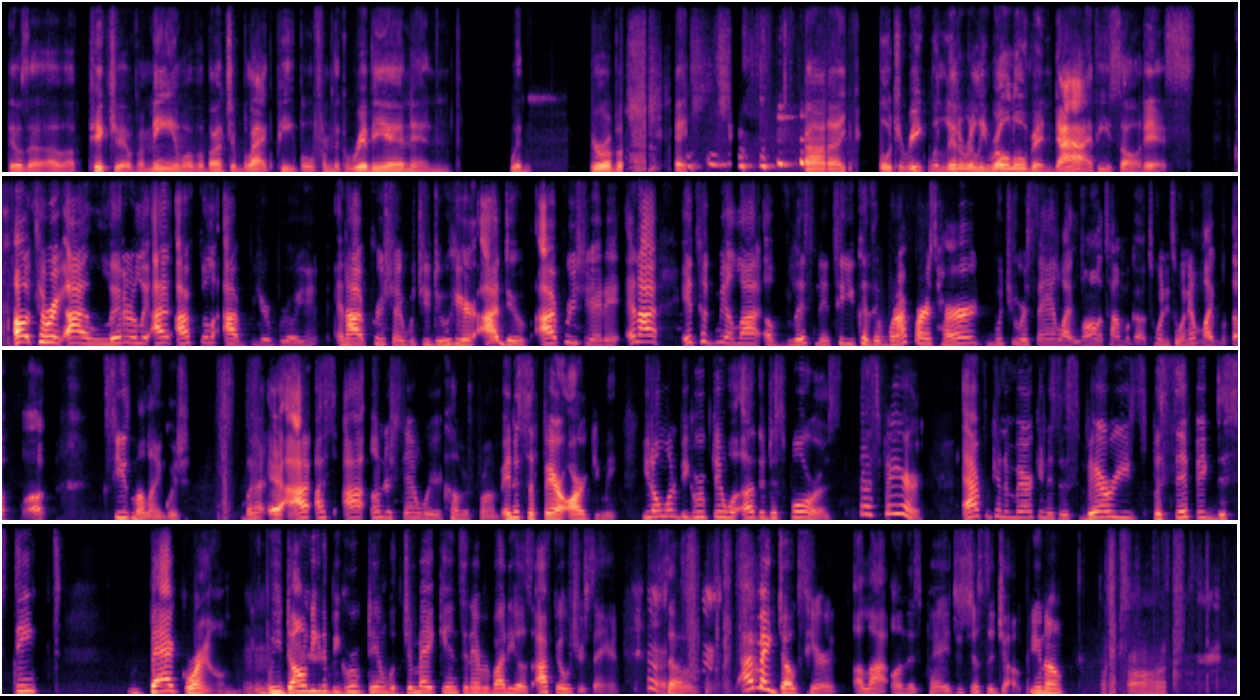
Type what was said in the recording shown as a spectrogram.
There was a, a, a picture of a meme of a bunch of black people from the Caribbean and with Yoruba, and Ghana, Puerto Rico would literally roll over and die if he saw this. Oh, Tariq, I literally, I, I feel I, you're brilliant, and I appreciate what you do here. I do, I appreciate it, and I. It took me a lot of listening to you because when I first heard what you were saying, like long time ago, 2020, I'm like, what the fuck? Excuse my language, but I, I, I understand where you're coming from, and it's a fair argument. You don't want to be grouped in with other diasporas. That's fair. African American is this very specific, distinct background. Mhm. We don't need to be grouped in with Jamaicans and everybody else. I feel what you're saying. Yeah. So I make jokes here a lot on this page. It's just a joke, you know. Uh-huh.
